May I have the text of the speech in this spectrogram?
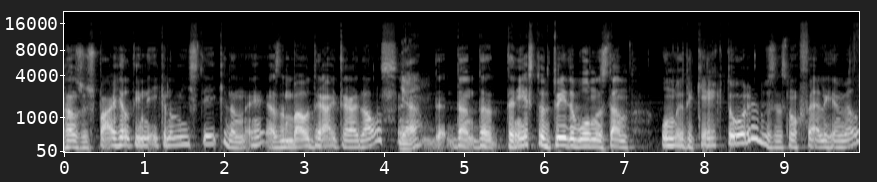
dan gaan ze spaargeld in de economie steken. Dan, hè, als de bouw draait, draait alles. Ja. Dan, dat, ten eerste. Ten tweede wonen ze dan onder de kerktoren, dus dat is nog veilig en wel.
